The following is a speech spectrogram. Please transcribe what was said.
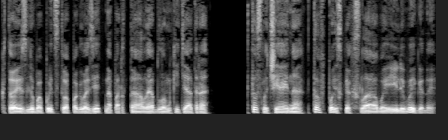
Кто из любопытства поглазеть на порталы обломки театра, кто случайно, кто в поисках славы или выгоды.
